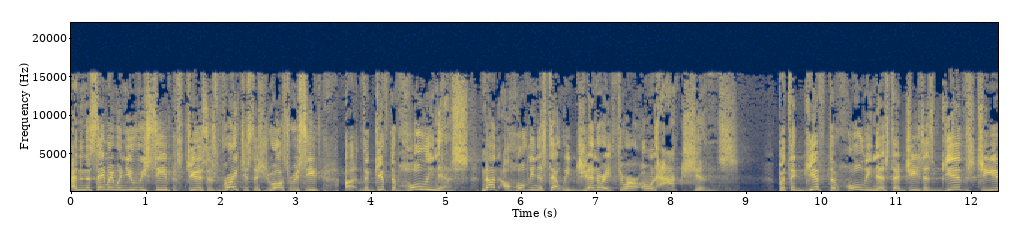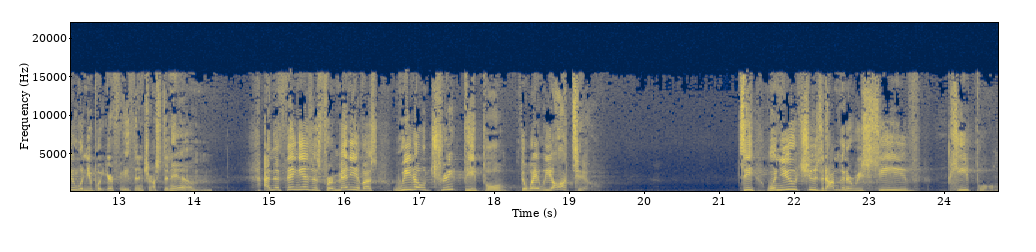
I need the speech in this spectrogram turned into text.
And in the same way, when you receive Jesus' righteousness, you also receive uh, the gift of holiness. Not a holiness that we generate through our own actions, but the gift of holiness that Jesus gives to you when you put your faith and trust in him. And the thing is, is for many of us, we don't treat people the way we ought to. See, when you choose that I'm going to receive people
